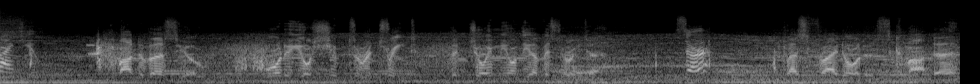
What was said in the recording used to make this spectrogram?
Behind you. Commander Versio, order your ship to retreat, then join me on the Eviscerator. Sir? Classified orders, Commander.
